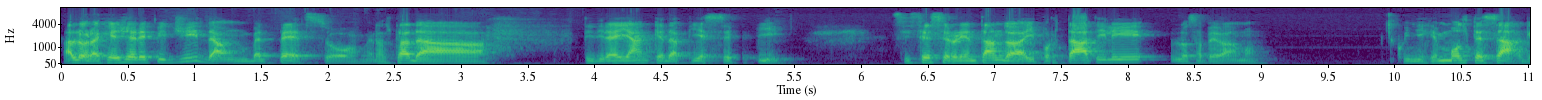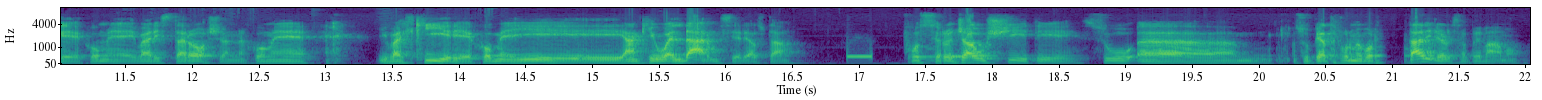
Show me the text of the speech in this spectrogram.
Allora, che JRPG da un bel pezzo, in realtà da, ti direi anche da PSP, si stessero orientando ai portatili, lo sapevamo. Quindi che molte saghe, come i vari Star Ocean, come i Valkyrie, come i- anche i Wild Arms in realtà, fossero già usciti su, ehm, su piattaforme portatili, lo sapevamo.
